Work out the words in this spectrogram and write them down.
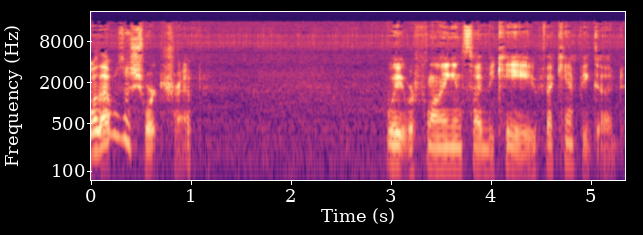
Well, that was a short trip. Wait, we're flying inside the cave. That can't be good.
